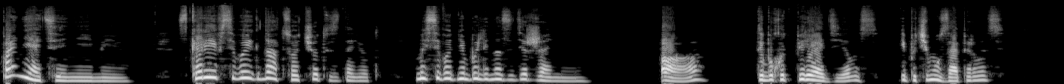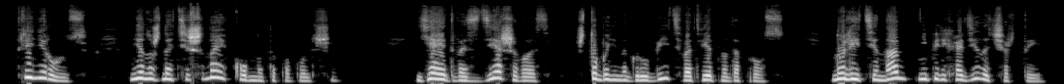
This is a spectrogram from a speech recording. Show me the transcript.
«Понятия не имею. Скорее всего, Игнацу отчет издает. Мы сегодня были на задержании». «А, ты бы хоть переоделась. И почему заперлась?» «Тренируюсь. Мне нужна тишина и комната побольше». Я едва сдерживалась, чтобы не нагрубить в ответ на допрос. Но лейтенант не переходила черты,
